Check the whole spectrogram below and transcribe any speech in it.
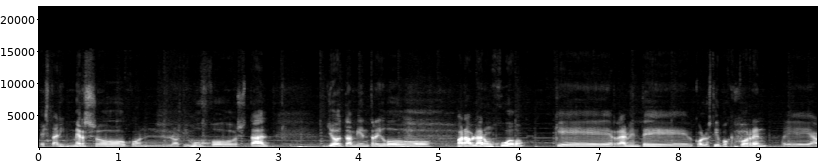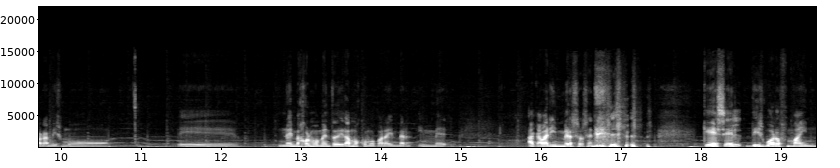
estar inmerso con los dibujos, tal. Yo también traigo para hablar un juego que realmente con los tiempos que corren, eh, ahora mismo eh, no hay mejor momento, digamos, como para acabar inmersos en él, que es el This War of Mine.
